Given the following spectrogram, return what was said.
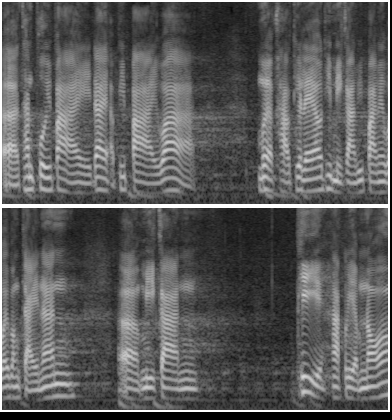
เอ่อท่านผู้อภิปรายได้อภิปรายว่าเมื่อข่าวที่แล้วที่มีการอภิปรายไม่ไว้วางใจนั้นเอ่อมีการ พี่หักเหลี่ยมน้อง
